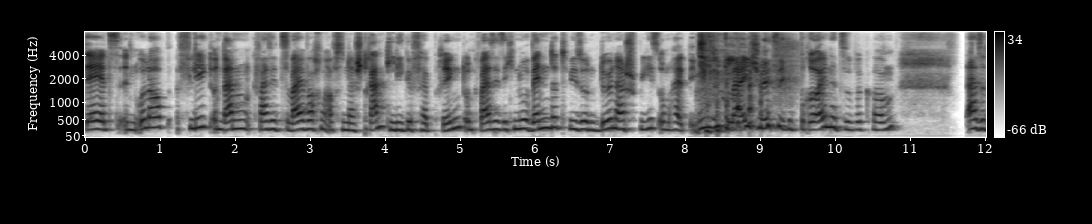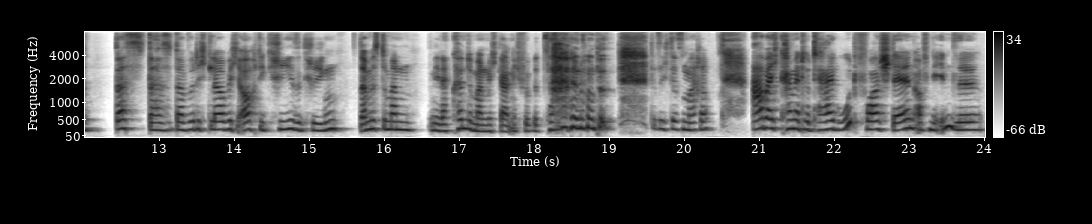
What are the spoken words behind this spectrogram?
der jetzt in Urlaub fliegt und dann quasi zwei Wochen auf so einer Strandliege verbringt und quasi sich nur wendet wie so ein Dönerspieß, um halt irgendwie gleichmäßige Bräune zu bekommen. Also das, das, da würde ich, glaube ich, auch die Krise kriegen. Da müsste man, nee, da könnte man mich gar nicht für bezahlen, um das, dass ich das mache. Aber ich kann mir total gut vorstellen, auf eine Insel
